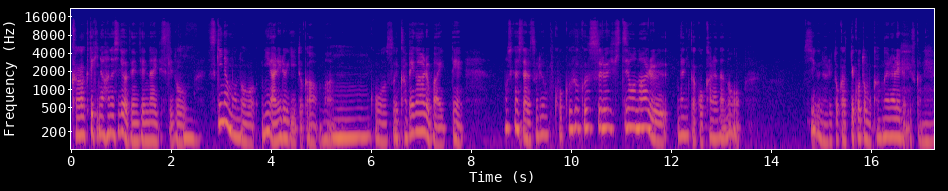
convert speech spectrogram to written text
科学的な話では全然ないですけど、好きなものにアレルギーとか、まあうん。こうそういう壁がある場合ってもしかしたらそれを克服する必要のある何かこう体のシグナルとかってことも考えられるんですかね？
